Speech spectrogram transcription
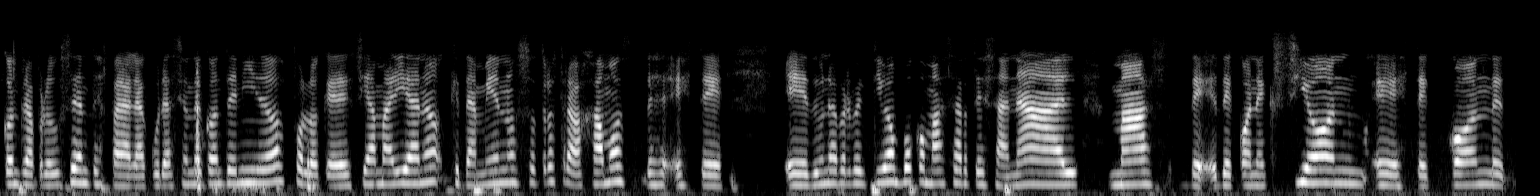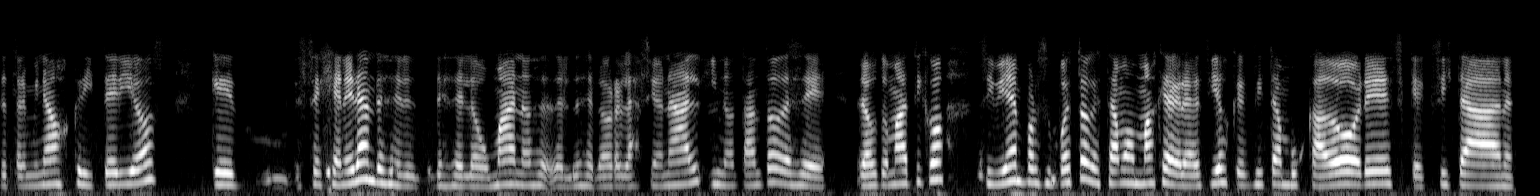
contraproducentes para la curación de contenidos, por lo que decía Mariano, que también nosotros trabajamos desde, este, eh, de una perspectiva un poco más artesanal, más de, conexión este, con determinados criterios que se generan desde, desde lo humano, desde, lo relacional y no tanto desde lo automático, si bien por supuesto que estamos más que agradecidos que existan buscadores, que existan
